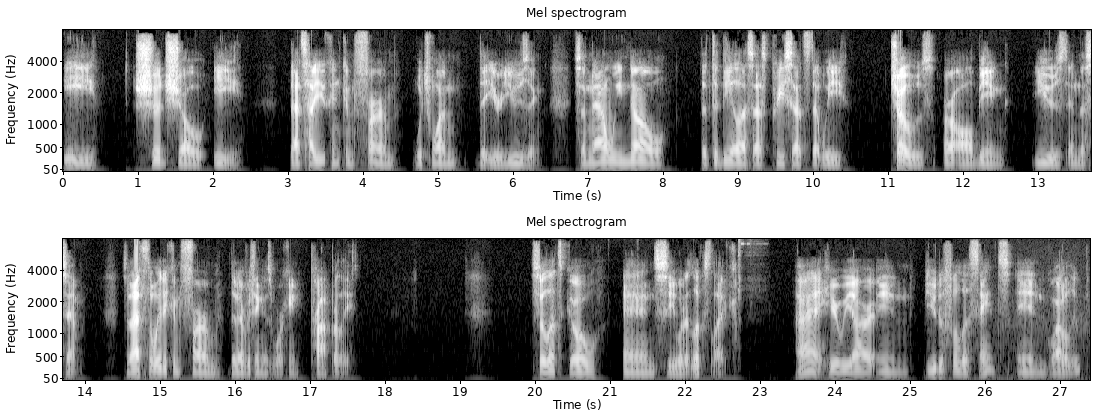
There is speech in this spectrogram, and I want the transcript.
E should show E. That's how you can confirm which one that you're using. So now we know that the DLSS presets that we chose are all being used in the sim. So that's the way to confirm that everything is working properly. So let's go and see what it looks like. All right, here we are in beautiful Les Saintes in Guadeloupe.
